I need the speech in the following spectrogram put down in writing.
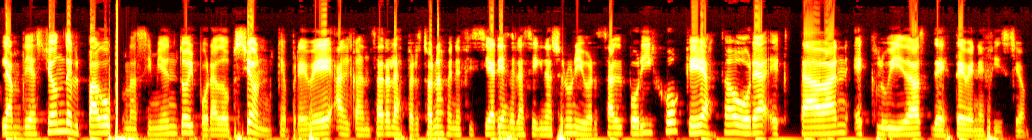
La ampliación del pago por nacimiento y por adopción, que prevé alcanzar a las personas beneficiarias de la asignación universal por hijo que hasta ahora estaban excluidas de este beneficio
